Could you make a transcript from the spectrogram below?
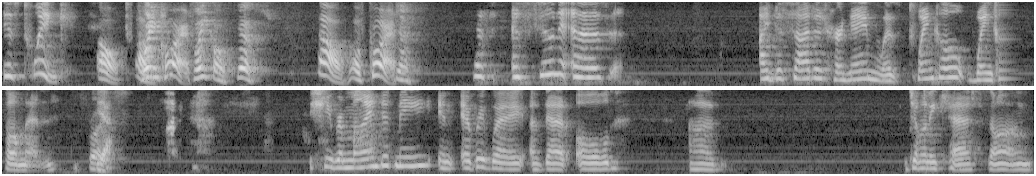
is Twink. Oh, oh, Twink- of course. Twinkle, yes, Oh, of course. yeah, As, as soon as I decided her name was Twinkle Winkleman, right. Yes. She reminded me in every way of that old uh, Johnny Cash song,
